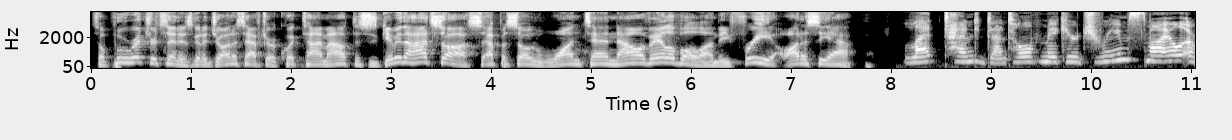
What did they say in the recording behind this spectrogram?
So Pooh Richardson is going to join us after a quick timeout. This is Give Me the Hot Sauce, episode 110, now available on the free Audacy app. Let Tend Dental make your dream smile a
